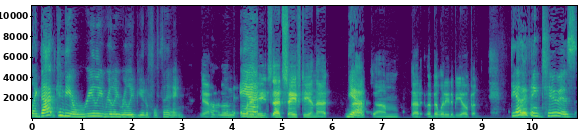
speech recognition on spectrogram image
like that can be a really, really, really beautiful thing. Yeah. Um, and but it needs that safety and that yeah that, um, that ability to be open. The other thing too is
